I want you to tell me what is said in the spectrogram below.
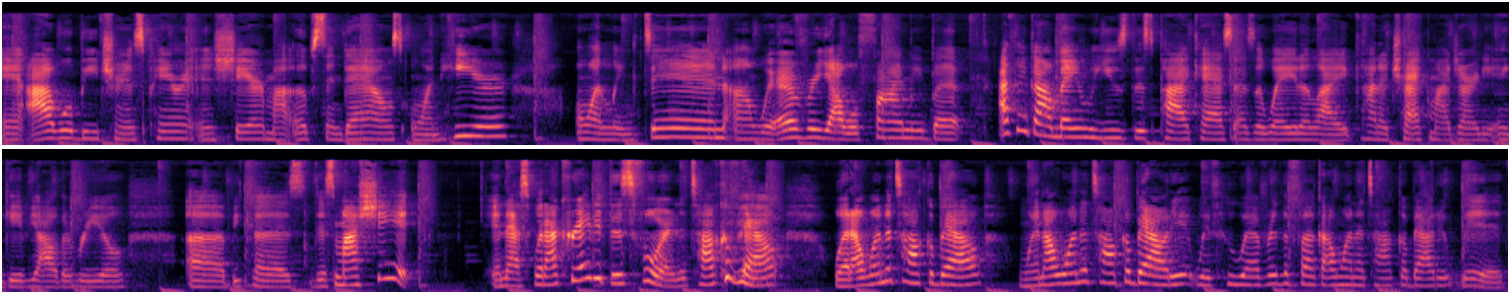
And I will be transparent and share my ups and downs on here on LinkedIn, um, wherever y'all will find me. But I think I'll mainly use this podcast as a way to like kind of track my journey and give y'all the real uh, because this is my shit. And that's what I created this for to talk about what I want to talk about, when I want to talk about it, with whoever the fuck I want to talk about it with.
